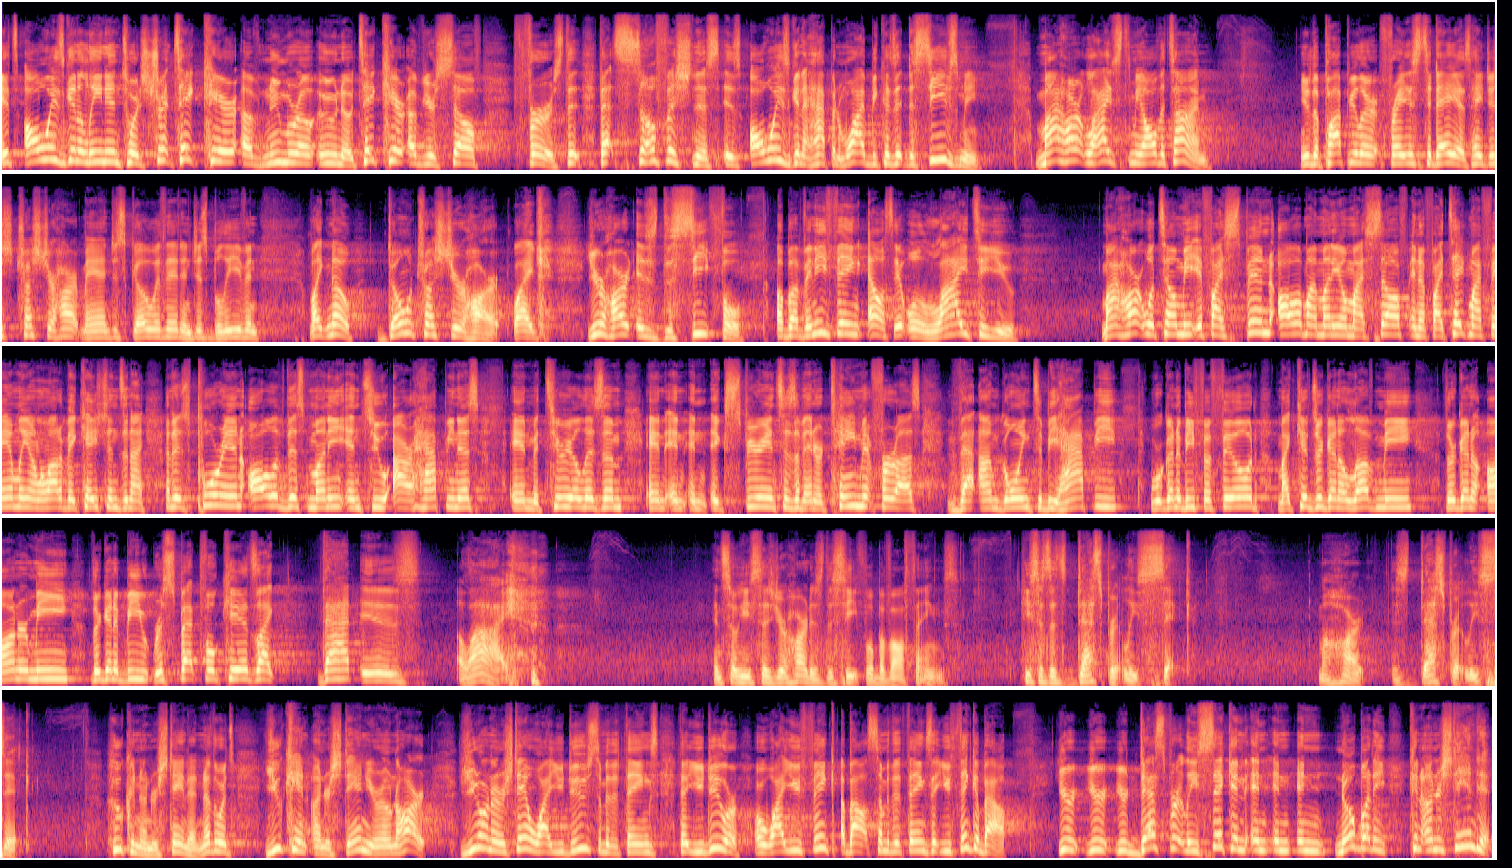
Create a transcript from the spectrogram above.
it's always gonna lean in towards take care of numero uno, take care of yourself first. That, that selfishness is always gonna happen. Why? Because it deceives me. My heart lies to me all the time. You know, the popular phrase today is, hey, just trust your heart, man. Just go with it and just believe in. Like, no, don't trust your heart. Like, your heart is deceitful above anything else, it will lie to you. My heart will tell me if I spend all of my money on myself and if I take my family on a lot of vacations and I and just pour in all of this money into our happiness and materialism and, and, and experiences of entertainment for us, that I'm going to be happy, we're gonna be fulfilled, my kids are gonna love me, they're gonna honor me, they're gonna be respectful kids. Like, that is a lie. and so he says, Your heart is deceitful above all things. He says it's desperately sick. My heart is desperately sick. Who can understand it? In other words, you can't understand your own heart. You don't understand why you do some of the things that you do or, or why you think about some of the things that you think about. You're, you're, you're desperately sick and, and, and, and nobody can understand it.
